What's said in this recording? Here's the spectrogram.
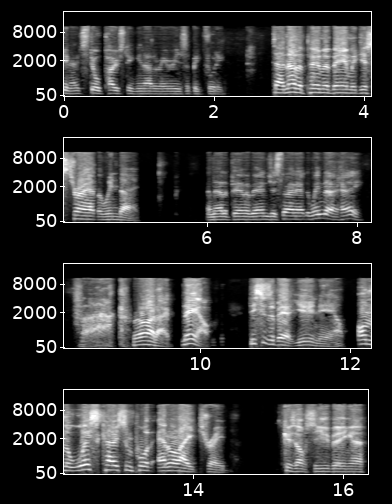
you know, still posting in other areas of big footy. So another perma ban we just throw out the window. Another perma ban just thrown out the window. Hey, Fuck. Righto. Now, this is about you now. On the West Coast and Port Adelaide thread, because obviously you being a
